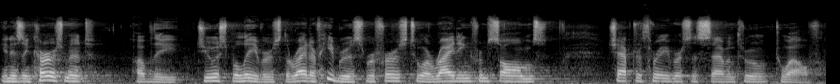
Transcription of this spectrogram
In his encouragement of the Jewish believers, the writer of Hebrews refers to a writing from Psalms chapter 3, verses 7 through 12.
